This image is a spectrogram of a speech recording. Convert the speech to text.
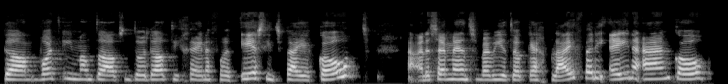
dan wordt iemand dat doordat diegene voor het eerst iets bij je koopt. Nou, er zijn mensen bij wie het ook echt blijft bij die ene aankoop.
